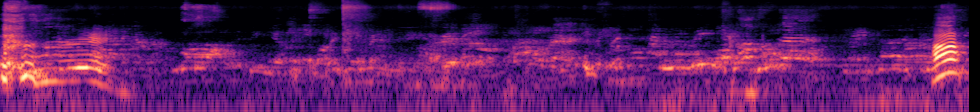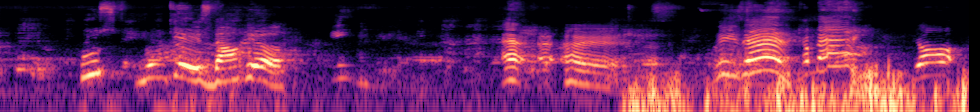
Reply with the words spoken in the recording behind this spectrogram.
Huh? Whose mooncake is down here? Uh, uh, uh, Reason, come back! Your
